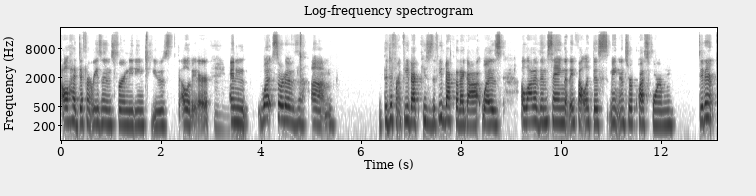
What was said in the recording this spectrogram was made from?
all had different reasons for needing to use the elevator. Mm-hmm. And what sort of um, the different feedback pieces of feedback that I got was a lot of them saying that they felt like this maintenance request form didn't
